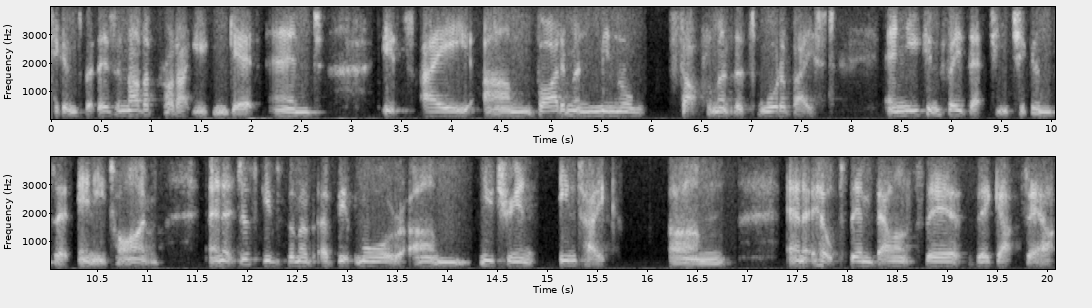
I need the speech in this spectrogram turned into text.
chickens. But there's another product you can get, and it's a um, vitamin mineral supplement that's water based, and you can feed that to your chickens at any time, and it just gives them a, a bit more um, nutrient intake, um, and it helps them balance their their guts out.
